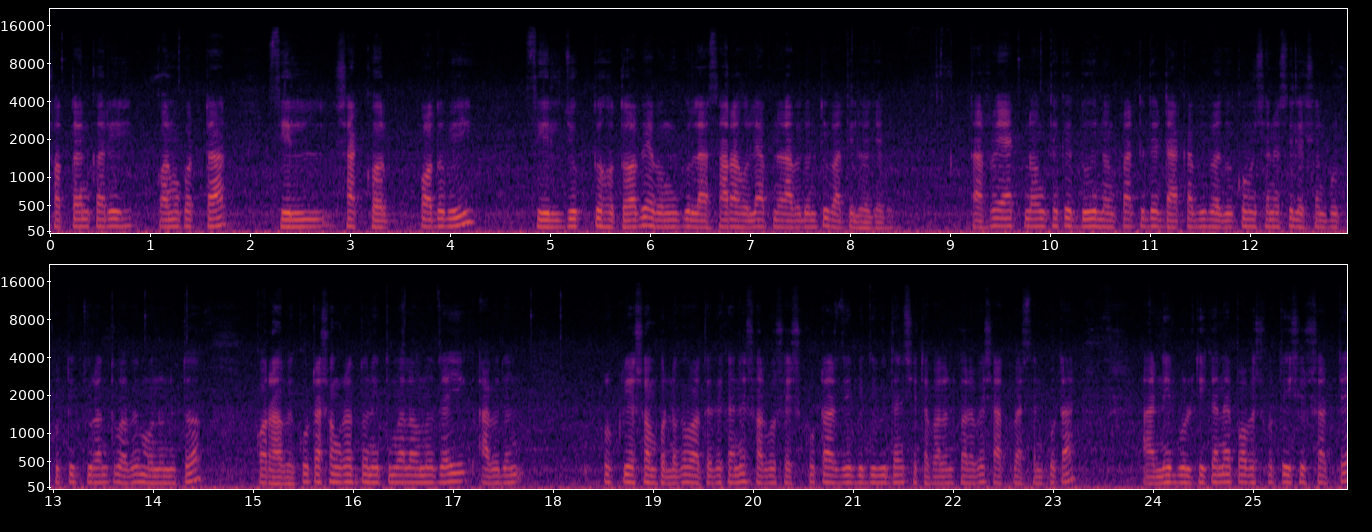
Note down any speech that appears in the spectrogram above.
সত্যায়নকারী কর্মকর্তার সিল, স্বাক্ষর, পদবি সিলযুক্ত হতে হবে এবং এগুলা সারা হলে আপনার আবেদনটি বাতিল হয়ে যাবে। তারপরে এক নং থেকে দুই নং প্রার্থীদের ঢাকা বিভাগীয় কমিশনের সিলেকশন বোর্ড কর্তৃক চূড়ান্তভাবে মনোনীত করা হবে। কোটা সংক্রান্ত নীতিমালা অনুযায়ী আবেদন প্রক্রিয়া সম্পন্ন করবে, অর্থাৎ এখানে সর্বশেষ কোটার যে বিধিবিধান সেটা পালন করা হবে, সাত পার্সেন্ট কোটা। আর নির্ভুল ঠিকানায় প্রবেশপত্র ইস্যুর স্বার্থে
